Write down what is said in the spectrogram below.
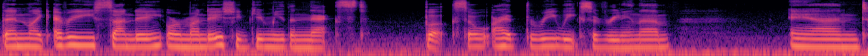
then like every Sunday or Monday she'd give me the next book. So I had 3 weeks of reading them. And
